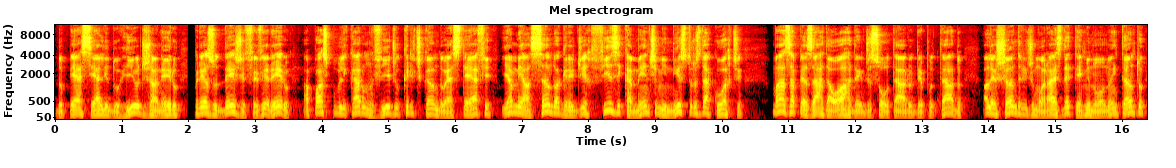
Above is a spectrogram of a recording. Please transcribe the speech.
do PSL do Rio de Janeiro, preso desde fevereiro após publicar um vídeo criticando o STF e ameaçando agredir fisicamente ministros da corte. Mas, apesar da ordem de soltar o deputado, Alexandre de Moraes determinou, no entanto,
